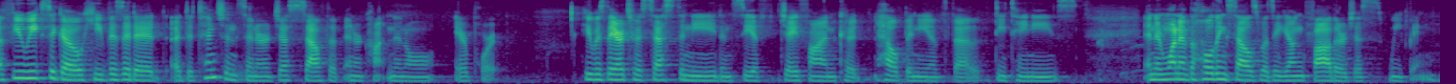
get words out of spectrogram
A few weeks ago, he visited a detention center just south of Intercontinental Airport. He was there to assess the need and see if JFON could help any of the detainees. And in one of the holding cells was a young father just weeping.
